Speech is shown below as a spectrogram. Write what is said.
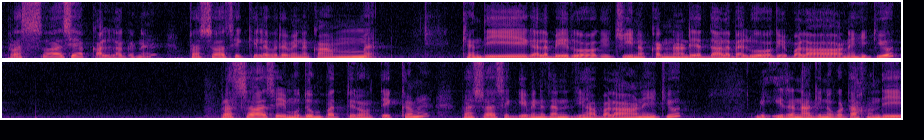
ප්‍රස්වාසයක් අල්ලගෙන ප්‍රස්වාසයේ කෙලවර වෙනකම්ම කැඳී ගල බේරුවා වගේ චීන කන්නාඩියක් දාලා බැලුවා වගේ බලාන හිටියොත් ප්‍රස්වාසයේ මුදුන්පත් වෙනොත් එකම ප්‍රස්වාසයේ ගෙවෙන තැන දිහා බලාන හිටියොත් මේ ඉර නගිනකොට හඳේ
